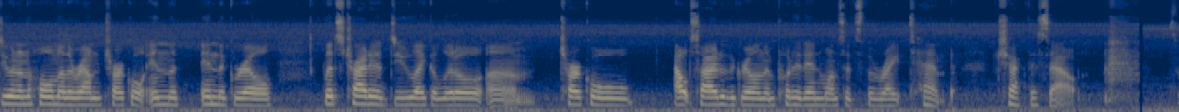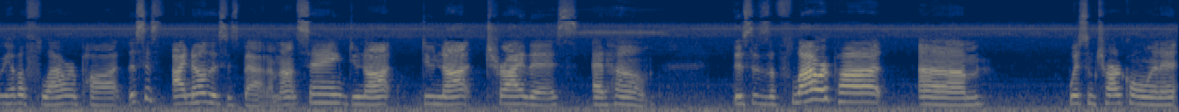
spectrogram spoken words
doing a whole nother round of charcoal in the in the grill, let's try to do like a little um, charcoal outside of the grill and then put it in once it's the right temp. Check this out. We have a flower pot. This is I know this is bad. I'm not saying do not do not try this at home. This is a flower pot um, with some charcoal in it.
